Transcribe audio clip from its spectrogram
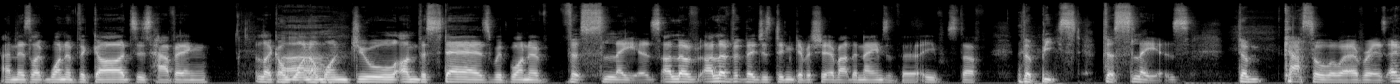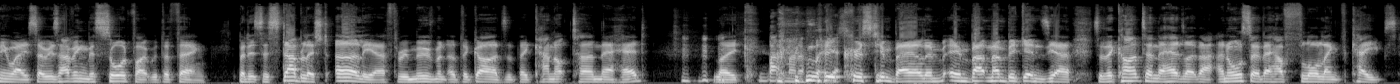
and there's like one of the guards is having like a Ah. one-on-one duel on the stairs with one of the slayers. I love I love that they just didn't give a shit about the names of the evil stuff. The beast, the slayers, the castle or whatever it is. Anyway, so he's having this sword fight with the thing, but it's established earlier through movement of the guards that they cannot turn their head. like Batman like effect. Christian Bale in, in Batman Begins, yeah. So they can't turn their head like that. And also they have floor length capes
